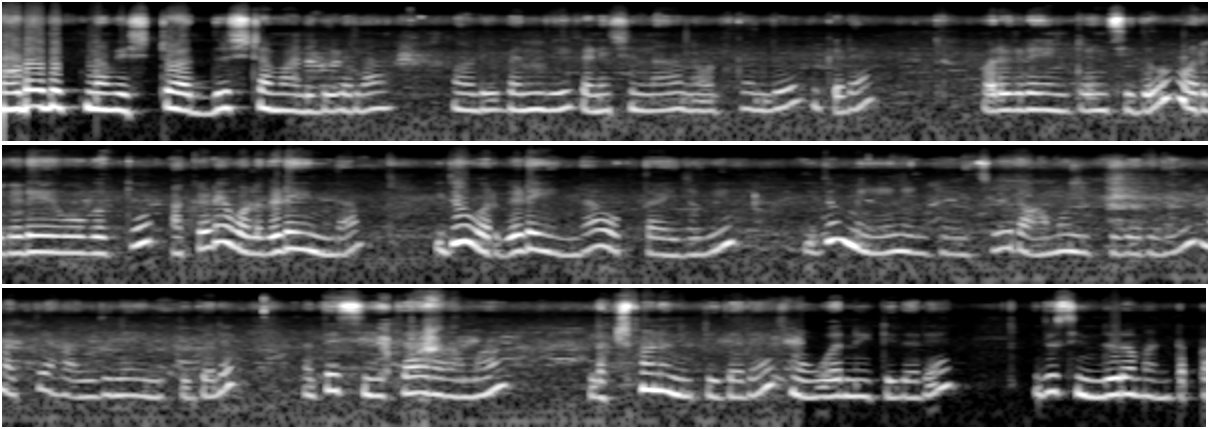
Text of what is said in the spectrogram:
ನೋಡೋದಕ್ಕೆ ನಾವು ಎಷ್ಟು ಅದೃಷ್ಟ ಮಾಡಿದ್ದೀವಲ್ಲ. ನೋಡಿ, ಬಂದ್ವಿ ಗಣೇಶನ ನೋಡ್ಕೊಂಡು ಈ ಕಡೆ. ಹೊರಗಡೆ ಎಂಟ್ರೆನ್ಸ್ ಇದು. ಹೊರಗಡೆ ಹೋಗೋಕ್ಕೆ ಆ ಕಡೆ ಒಳಗಡೆಯಿಂದ, ಇದು ಹೊರಗಡೆಯಿಂದ ಹೋಗ್ತಾ ಇದ್ದೀವಿ. ಇದು ಮೇನ್ ಎಂಟ್ರೆನ್ಸು ರಾಮು ನಿಂತಿದ್ದಾರೆ ಇಲ್ಲಿ ಮತ್ತು ಆಂಜನೇಯ ನಿಂತಿದ್ದಾರೆ ಮತ್ತು ಸೀತಾರಾಮ, ಲಕ್ಷ್ಮಣನ ಇಟ್ಟಿದ್ದಾರೆ ಮೂವರನ್ನ ಇಟ್ಟಿದ್ದಾರೆ. ಇದು ಸಿಂಧೂರ ಮಂಟಪ.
